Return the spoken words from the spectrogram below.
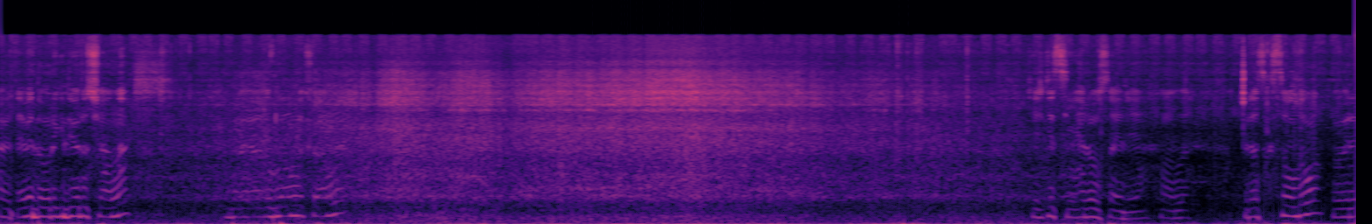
Evet eve doğru gidiyoruz şu anda. Bayağı hızlandık şu anda. Keşke sinyal olsaydı ya valla. Biraz kısa oldu mu böyle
